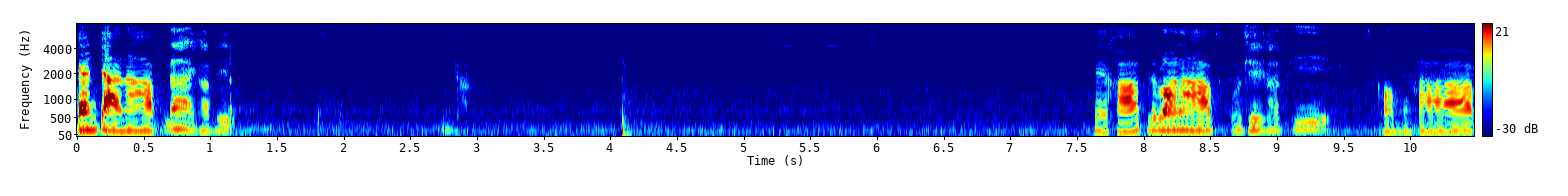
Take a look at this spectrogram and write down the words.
แกนจ่ายนะครับ ได้ครับพี่โอเคครับ เรียบร้อยนะครับ โอเคครับพี่ ขอบคุณครับ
